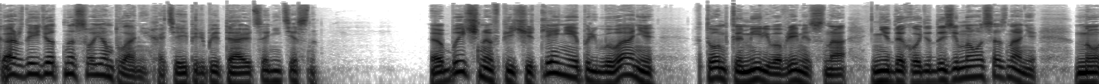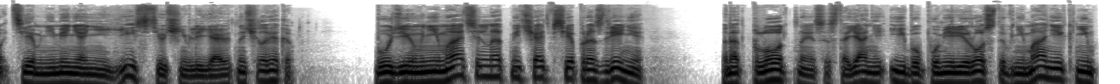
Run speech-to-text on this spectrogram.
Каждый идет на своем плане, хотя и переплетаются они тесно. Обычно впечатление пребывания в тонком мире во время сна не доходят до земного сознания, но тем не менее они есть и очень влияют на человека. Будем внимательно отмечать все прозрения — надплотное состояние, ибо по мере роста внимания к ним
